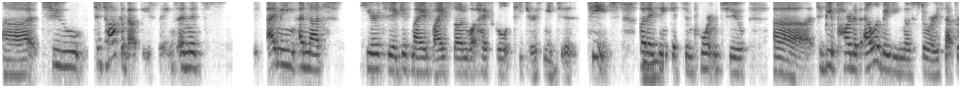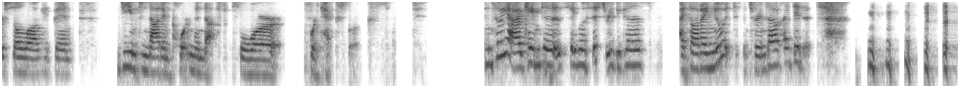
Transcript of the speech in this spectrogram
uh, to to talk about these things and it's i mean i'm not here to give my advice on what high school teachers need to teach but Mhm. i think it's important to uh, to be a part of elevating those stories that for so long have been deemed not important enough for for textbooks. And so yeah, I came to St. Louis history because I thought I knew it. It turns out I didn't.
